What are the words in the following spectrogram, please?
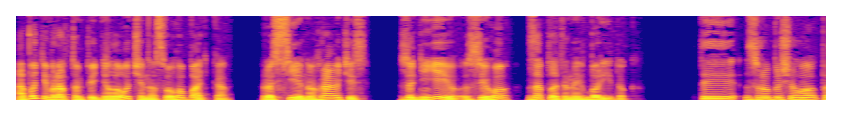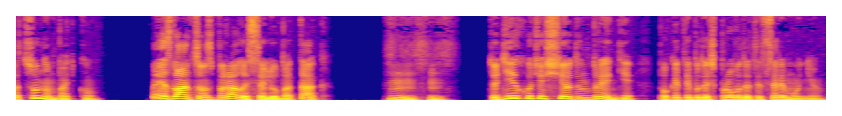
а потім раптом підняла очі на свого батька, розсіяно граючись з однією з його заплетених борідок. Ти зробиш його пацоном, батьку? Ми з ланцом збиралися, Люба, так. Хм. хм. Тоді я хочу ще один бренді, поки ти будеш проводити церемонію.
